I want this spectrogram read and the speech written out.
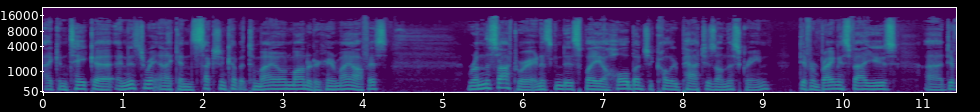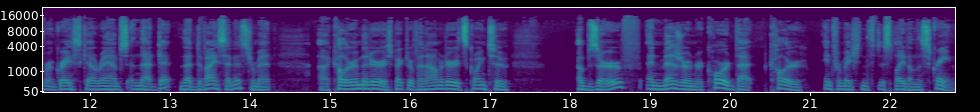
I can take a, an instrument and I can suction cup it to my own monitor here in my office, run the software, and it's going to display a whole bunch of colored patches on the screen, different brightness values, uh, different grayscale ramps, and that de- that device, that instrument, a colorimeter, a spectrophotometer, it's going to observe and measure and record that color information that's displayed on the screen.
